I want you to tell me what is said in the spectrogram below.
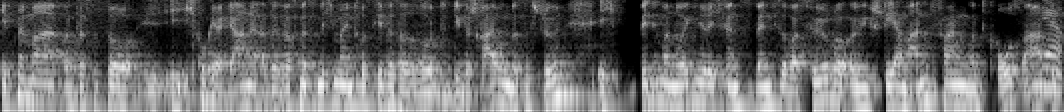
gib mir mal, und das ist so, ich, ich gucke ja gerne, also was mich immer interessiert ist, also so die Beschreibung, das ist schön. Ich bin immer neugierig, wenn's, wenn ich sowas höre, ich stehe am Anfang und großartig. Ja.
